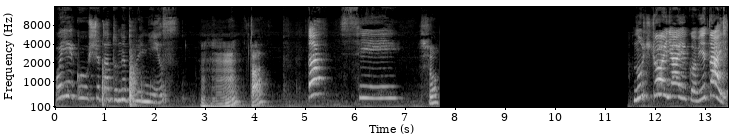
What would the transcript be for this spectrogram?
Олійку ще тато не приніс. Угу. Так? Та сіль. Все. Ну що, яйко, вітаю.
